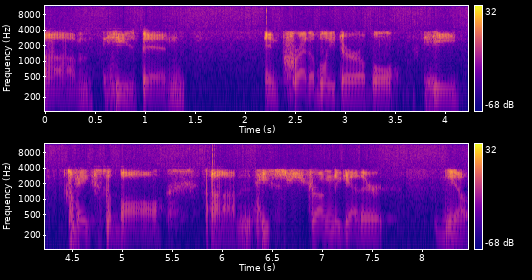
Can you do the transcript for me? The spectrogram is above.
um, he's been incredibly durable. He takes the ball Um, he's strung together you know,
